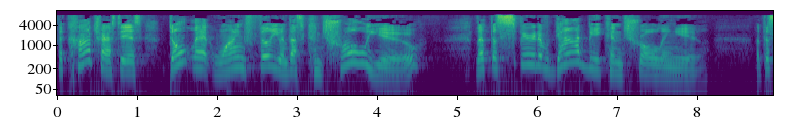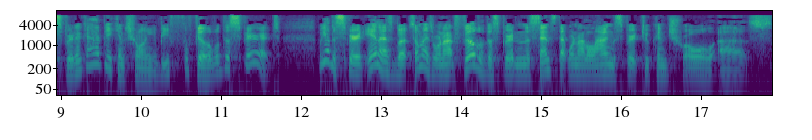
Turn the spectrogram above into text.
The contrast is, don't let wine fill you and thus control you. Let the Spirit of God be controlling you. Let the Spirit of God be controlling you. Be filled with the Spirit. We have the Spirit in us, but sometimes we're not filled with the Spirit in the sense that we're not allowing the Spirit to control us.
